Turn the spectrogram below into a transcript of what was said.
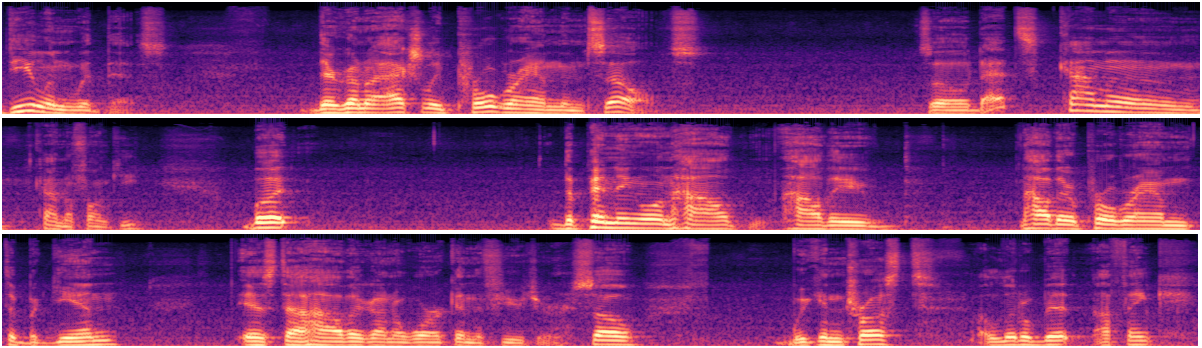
dealing with this. They're going to actually program themselves. So that's kind of kind of funky, but depending on how how they how they're programmed to begin as to how they're going to work in the future. So we can trust a little bit, I think,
